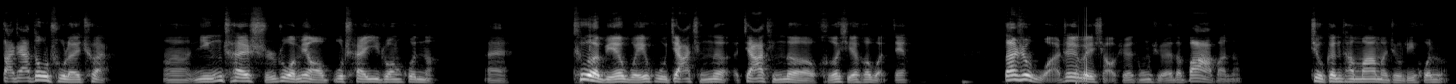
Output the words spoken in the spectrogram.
大家都出来劝，啊，宁拆十座庙，不拆一桩婚呢，哎，特别维护家庭的家庭的和谐和稳定。但是我这位小学同学的爸爸呢，就跟他妈妈就离婚了，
